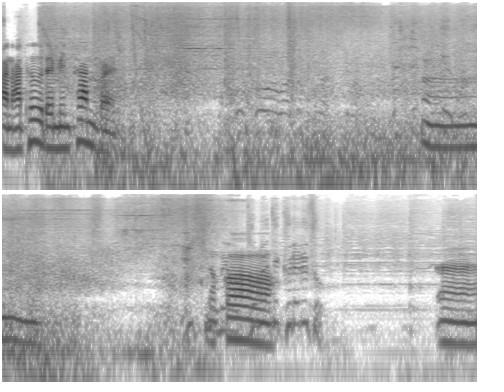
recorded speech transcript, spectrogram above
อนาเธอร์ดิเมนชันไปแล้วก็เอ่อ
